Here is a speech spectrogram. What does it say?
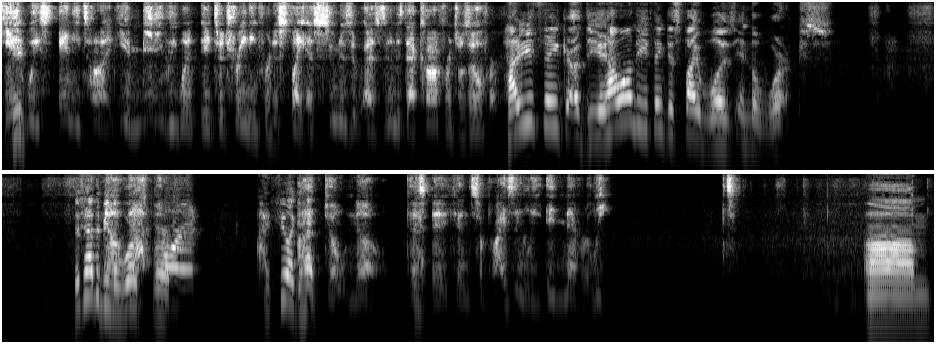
He didn't waste any time. He immediately went into training for this fight as soon as it, as soon as that conference was over. how do you think? Uh, do you, how long do you think this fight was in the works? This had to be in Now, the works for. part, I feel like it I had. don't know because it can surprisingly it never leaked. Um,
